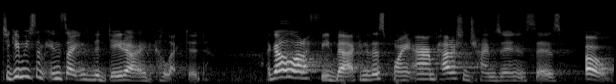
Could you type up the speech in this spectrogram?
to give me some insight into the data I had collected. I got a lot of feedback, and at this point, Aaron Patterson chimes in and says, oh,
